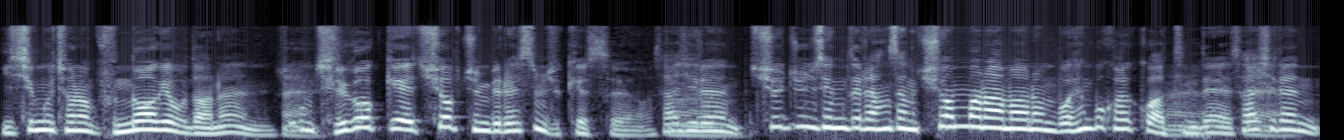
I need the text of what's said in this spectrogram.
이 친구처럼 분노하기보다는 조금 네. 즐겁게 취업 준비를 했으면 좋겠어요. 사실은 음. 취준생들은 항상 취업만 하면은 뭐 행복할 것 같은데 네. 사실은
